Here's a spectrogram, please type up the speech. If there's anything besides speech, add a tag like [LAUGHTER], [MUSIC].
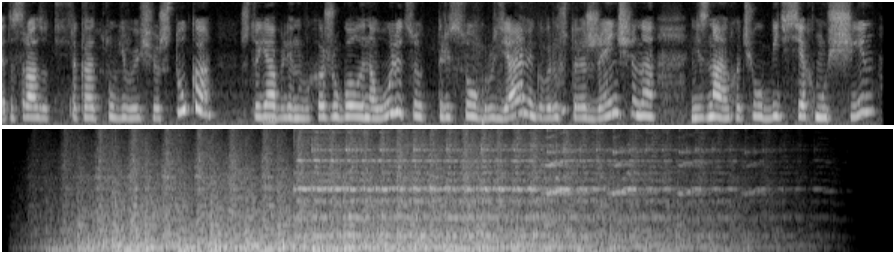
это сразу такая отпугивающая штука, что я, блин, выхожу голой на улицу, трясу грудями, говорю, что я женщина, не знаю, хочу убить всех мужчин.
